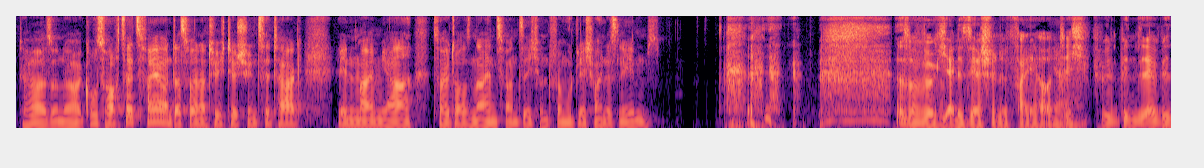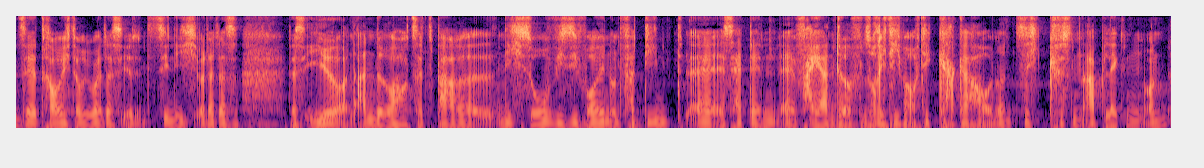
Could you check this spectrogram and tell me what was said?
Da war so eine große Hochzeitsfeier und das war natürlich der schönste Tag in meinem Jahr 2021 und vermutlich meines Lebens. Das war wirklich eine sehr schöne Feier und Ja. ich bin, bin, sehr- bin sehr traurig darüber, dass ihr sie nicht oder dass, dass ihr und andere Hochzeitspaare nicht so, wie sie wollen und verdient äh, es hätten äh, feiern dürfen. So richtig mal auf die Kacke hauen und sich küssen, ablecken und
